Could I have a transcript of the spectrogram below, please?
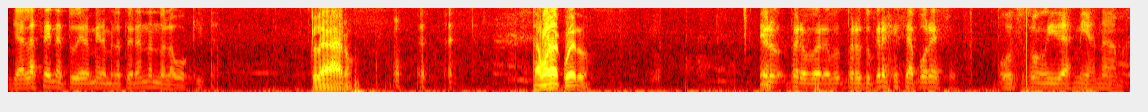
Ya la cena tuviera, mira, me la estuvieran dando la boquita. Claro. Estamos de acuerdo. Pero, Eh. pero, pero, pero tú crees que sea por eso? O eso son ideas mías nada más.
